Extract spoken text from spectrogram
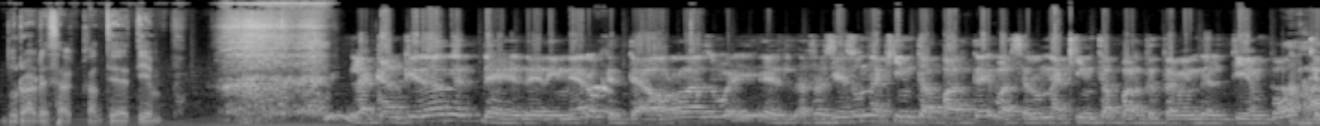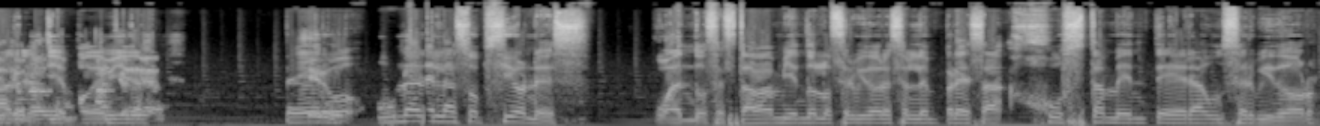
durar esa cantidad de tiempo. La cantidad de, dinero que te ahorras, güey, o sea, si es una quinta parte, va a ser una quinta parte también del tiempo. tiempo de vida. Pero una de las opciones cuando se estaban viendo los servidores en la empresa, justamente era un servidor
